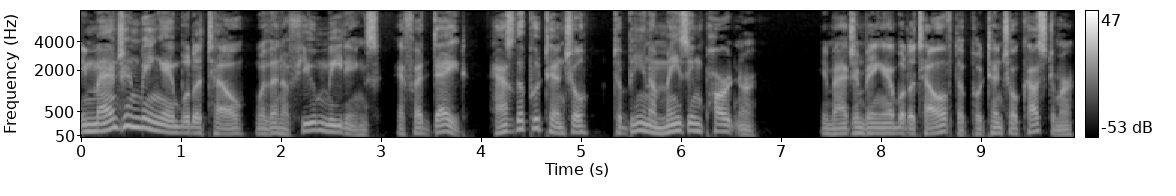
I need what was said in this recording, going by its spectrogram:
Imagine being able to tell within a few meetings if a date has the potential to be an amazing partner. Imagine being able to tell if the potential customer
